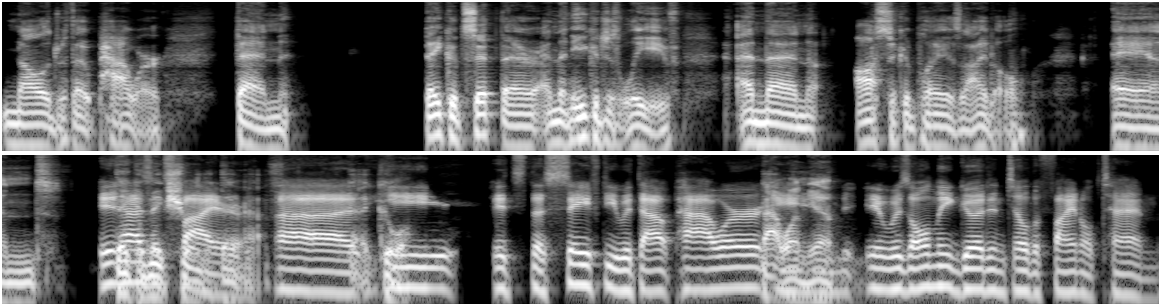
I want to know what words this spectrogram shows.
knowledge without power, then they could sit there and then he could just leave, and then Austin could play his idol and it they has can make expired. sure that they're uh, cool. He, it's the safety without power. That one, yeah. It was only good until the final ten.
